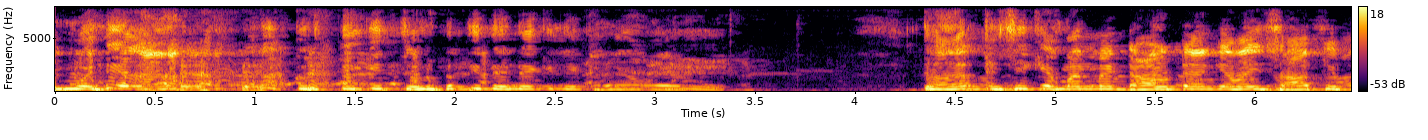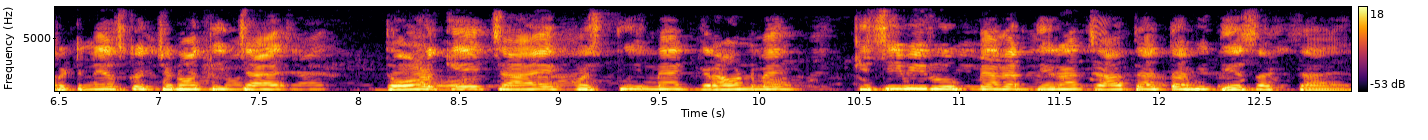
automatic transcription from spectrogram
मुझे लगा कुश्ती की चुनौती देने के लिए खड़े हुए तो अगर किसी के मन में डाउट है कि भाई साहब की फिटनेस को चुनौती चाहे दौड़ के चाहे कुश्ती में ग्राउंड में, किसी भी रूप में अगर देना चाहता है तो अभी दे सकता है।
